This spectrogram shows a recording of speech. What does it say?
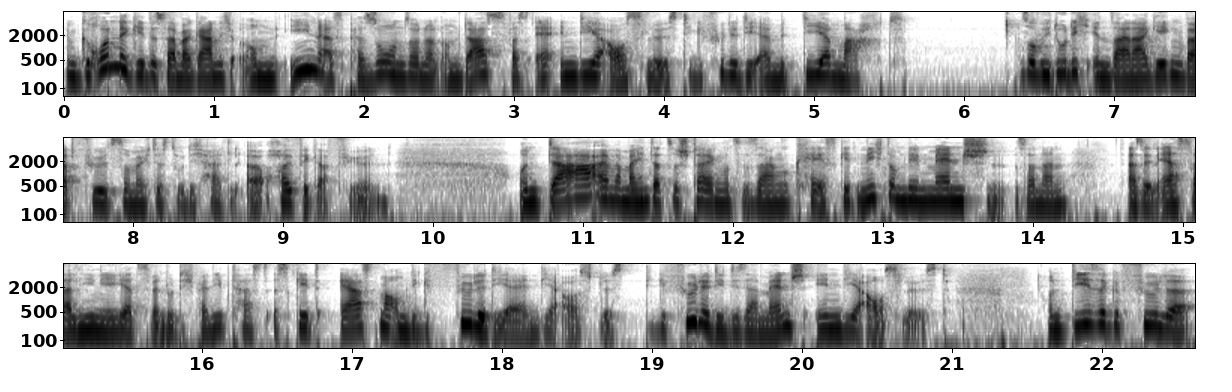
Im Grunde geht es aber gar nicht um ihn als Person, sondern um das, was er in dir auslöst, die Gefühle, die er mit dir macht. So wie du dich in seiner Gegenwart fühlst, so möchtest du dich halt äh, häufiger fühlen. Und da einfach mal hinterzusteigen und zu sagen, okay, es geht nicht um den Menschen, sondern also in erster Linie jetzt, wenn du dich verliebt hast, es geht erstmal um die Gefühle, die er in dir auslöst, die Gefühle, die dieser Mensch in dir auslöst. Und diese Gefühle,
